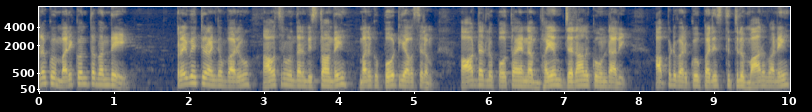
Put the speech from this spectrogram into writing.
మనకు మరికొంతమంది ప్రైవేటు రంగం వారు అవసరం ఉందనిపిస్తోంది. మనకు పోటీ అవసరం. ఆర్డర్లు పోతాయన్న భయం జనాలకు ఉండాలి. అప్పటి వరకు పరిస్థితులు మారవని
